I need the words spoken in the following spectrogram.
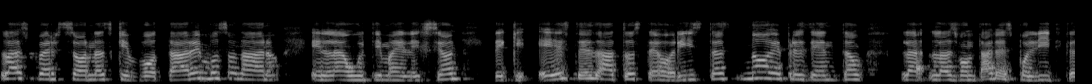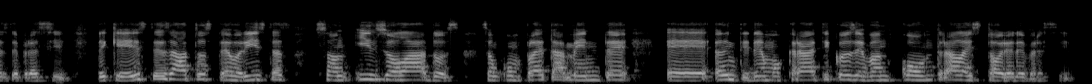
las personas que votaron Bolsonaro en la última elección de que estos datos terroristas no representan las voluntades políticas de Brasil, de que estos actos terroristas son isolados, son completamente eh, antidemocráticos y van contra la historia de Brasil.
